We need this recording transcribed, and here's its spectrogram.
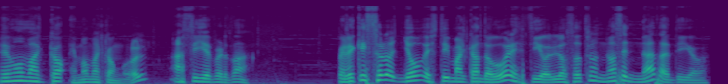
Hemos marcado. ¿Hemos marcado un gol? Ah, sí, es verdad. Pero es que solo yo estoy marcando goles, tío. Los otros no hacen nada, tío.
